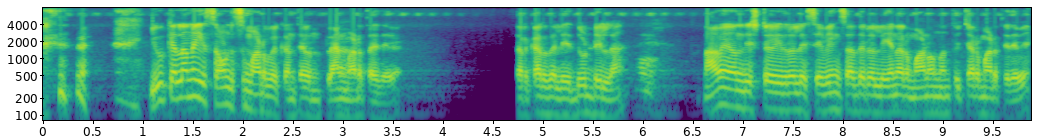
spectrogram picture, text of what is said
ಇವಕ್ಕೆಲ್ಲಾನು ಈ ಸೌಂಡ್ಸ್ ಮಾಡ್ಬೇಕಂತ ಒಂದು ಪ್ಲಾನ್ ಮಾಡ್ತಾ ಇದ್ದೇವೆ. ಸರ್ಕಾರದಲ್ಲಿ ದುಡ್ಡಿಲ್ಲ ನಾವೇ ಒಂದಿಷ್ಟು ಇದರಲ್ಲಿ ಸೇವಿಂಗ್ಸ್ ಅದರಲ್ಲಿ ಏನಾರು ಮಾಡೋಣ ಅಂತ ವಿಚಾರ ಮಾಡ್ತಿದ್ದೇವೆ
